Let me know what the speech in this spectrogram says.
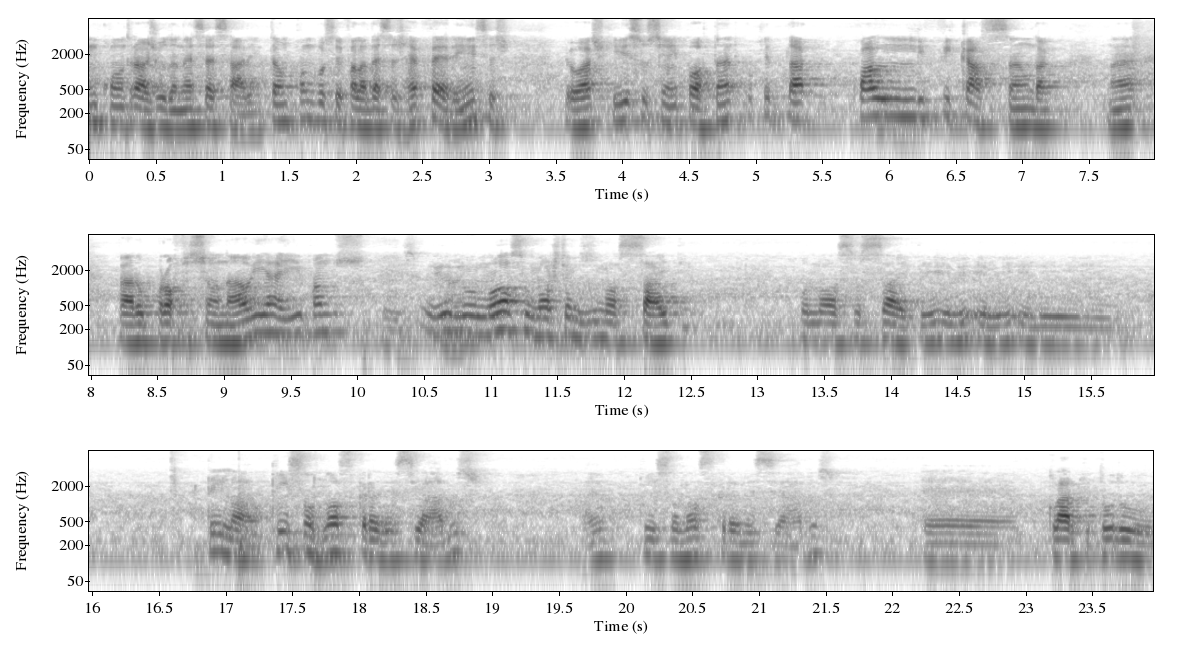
encontra a ajuda necessária. Então, quando você fala dessas referências, eu acho que isso sim é importante porque dá qualificação da, né, para o profissional e aí vamos. Isso. no nosso, nós temos o nosso site. O nosso site ele, ele, ele tem lá quem são nossos credenciados, né, quem são nossos credenciados. É, claro que todo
